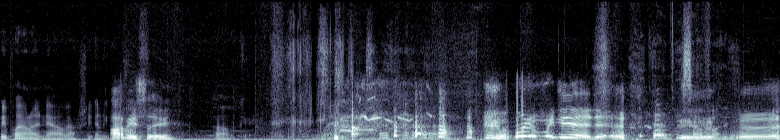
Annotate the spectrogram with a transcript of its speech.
We play on it now, I'm actually gonna. get off. Obviously. Oh, okay. what if we did? That'd be so funny.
